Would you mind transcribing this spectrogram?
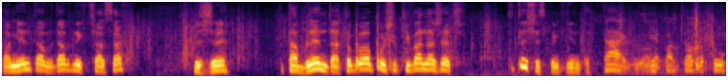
Pamiętam w dawnych czasach, że ta blenda to była poszukiwana rzecz. To też jest pęknięta. Tak, wie pan co, bo tu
